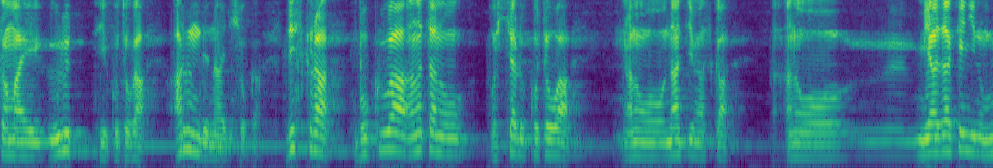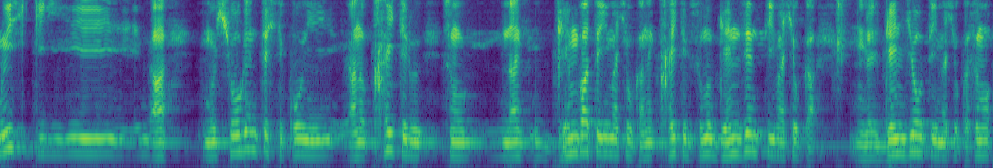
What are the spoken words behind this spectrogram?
捕まえうるっていうことがあるんでないでしょうか。ですから、僕はあなたのおっしゃることは、あの、なんて言いますか、あの、宮沢賢治の無意識、あ、もう表現としてこういう、あの、書いてる、その、な、現場と言いましょうかね、書いてるその現前と言いましょうか、現状と言いましょうか、その、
